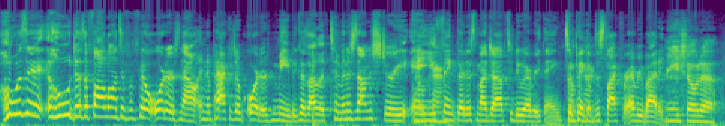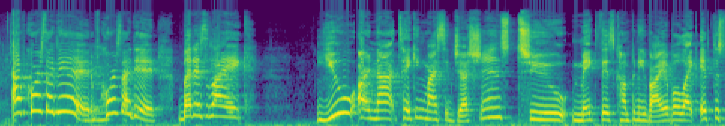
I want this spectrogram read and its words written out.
Who is it? Who does it fall on to fulfill orders now in the package of orders? Me, because I live 10 minutes down the street and okay. you think that it's my job to do everything, to okay. pick up the slack for everybody. And you showed up. Of course I did. Mm-hmm. Of course I did. But it's like, you are not taking my suggestions to make this company viable. Like if this,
